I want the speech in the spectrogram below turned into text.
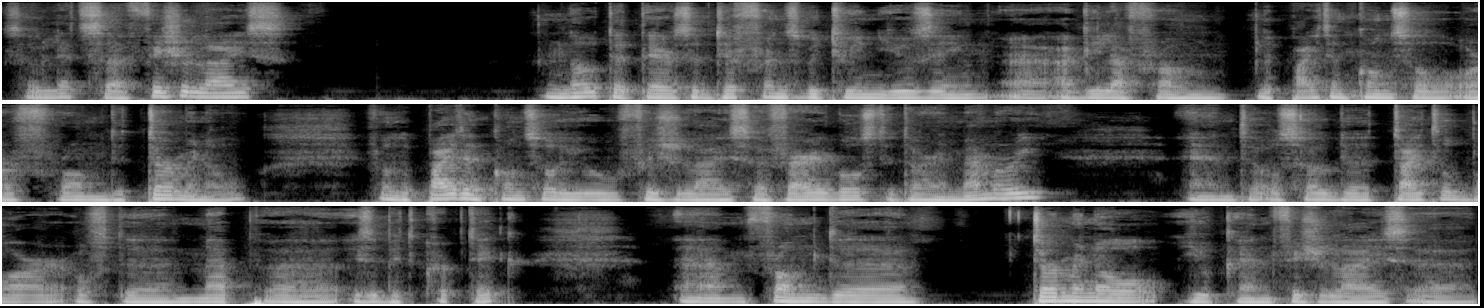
So let's uh, visualize. Note that there's a difference between using uh, Aguila from the Python console or from the terminal. From the Python console you visualize uh, variables that are in memory and also the title bar of the map uh, is a bit cryptic. Um, from the terminal you can visualize a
